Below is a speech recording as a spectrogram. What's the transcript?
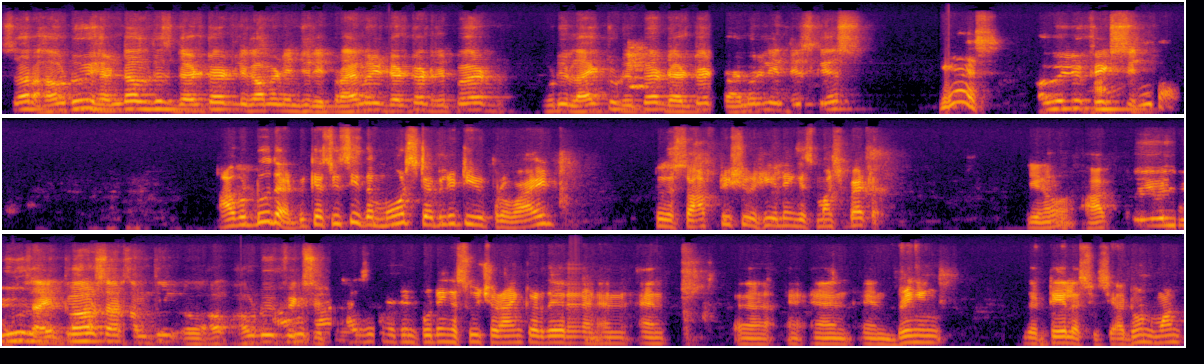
Sir, how do you handle this deltoid ligament injury? Primary deltoid repair. Would you like to repair deltoid primarily in this case? Yes. How will you fix it? I would do that because you see, the more stability you provide to the soft tissue healing is much better you know. so you will use anchors or something. Uh, how, how, do you fix it? I hesitate in putting a suture anchor there and and and uh, and and bringing the talus. You see, I don't want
